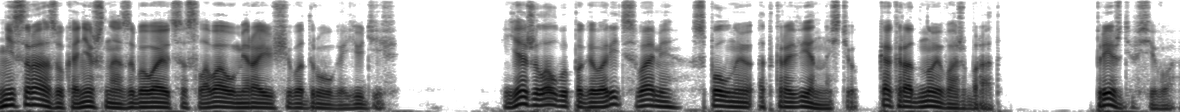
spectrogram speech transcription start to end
Не сразу, конечно, забываются слова умирающего друга, Юдифь. Я желал бы поговорить с вами с полной откровенностью, как родной ваш брат. Прежде всего,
